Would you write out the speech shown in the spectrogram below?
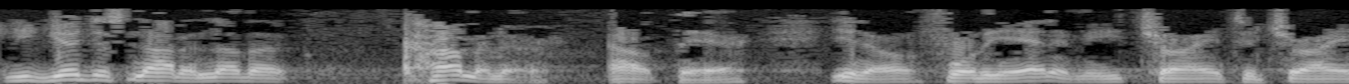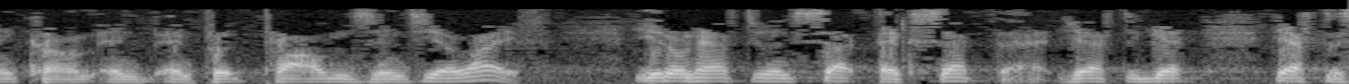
you're just not another commoner out there, you know, for the enemy trying to try and come and, and put problems into your life. You don't have to accept that. You have to get, you have to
